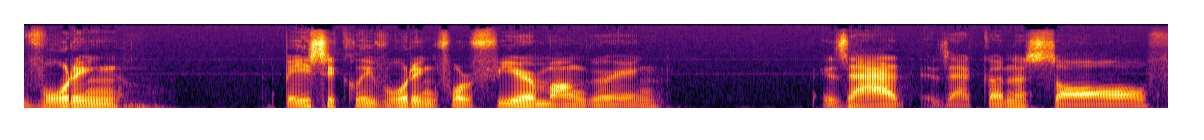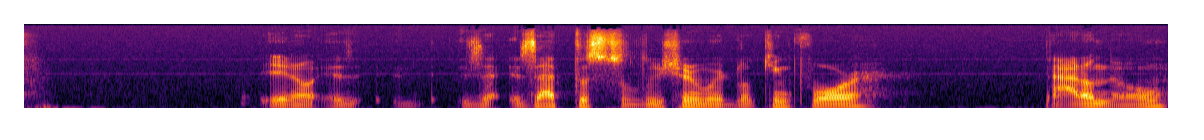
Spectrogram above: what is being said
voting basically voting for fear mongering is that is that going to solve you know is is that is that the solution we're looking for? I don't know.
